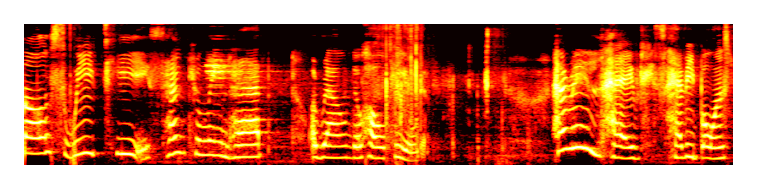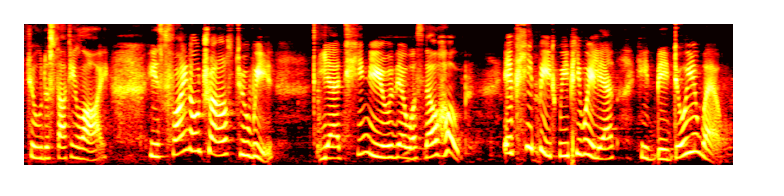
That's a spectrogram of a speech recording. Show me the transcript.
long, sweet tea essentially lap around the whole field. Harry heaved his heavy bones to the starting line, his final chance to win. Yet he knew there was no hope. If he beat Weepy William, he'd be doing well.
